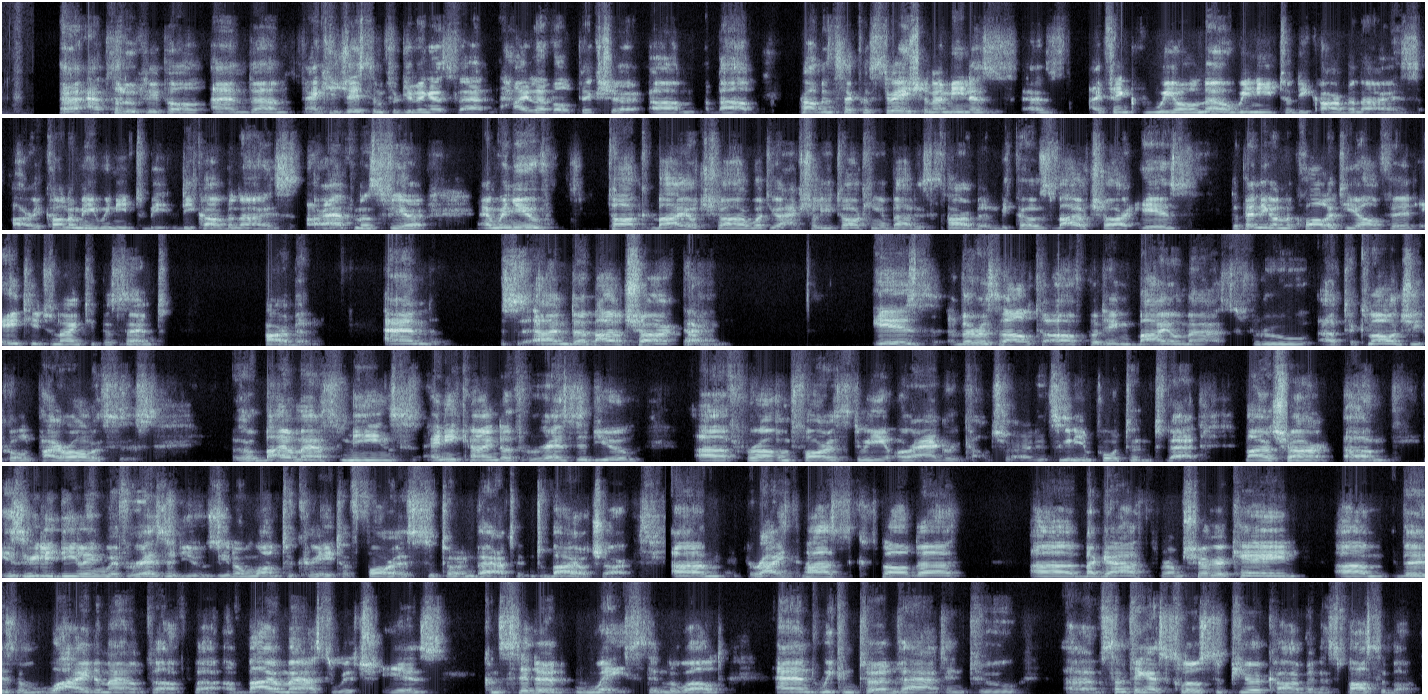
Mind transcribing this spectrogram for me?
Uh, absolutely, Paul. And um, thank you, Jason, for giving us that high level picture um, about carbon sequestration. I mean, as, as I think we all know we need to decarbonize our economy, we need to be decarbonize our atmosphere. And when you talk biochar, what you're actually talking about is carbon, because biochar is, depending on the quality of it, 80 to 90% carbon. And, and uh, biochar is the result of putting biomass through a technology called pyrolysis. Uh, biomass means any kind of residue uh, from forestry or agriculture. And it's really important that biochar um, is really dealing with residues. You don't want to create a forest to turn that into biochar. Um, rice husk, sawdust, uh, bagasse from sugarcane. Um, there's a wide amount of, uh, of biomass which is considered waste in the world, and we can turn that into uh, something as close to pure carbon as possible.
